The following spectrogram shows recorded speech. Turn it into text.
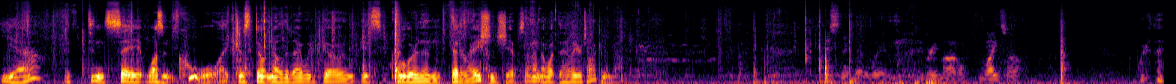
Yeah. It didn't say it wasn't cool. I just don't know that I would go, it's cooler than Federation ships. I don't know what the hell you're talking about. This thing, by the way, is a great model. Lights off. Where the?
